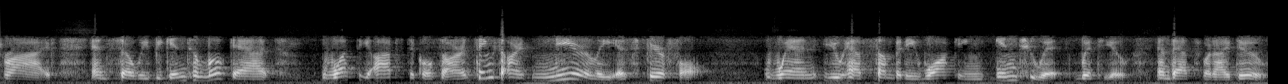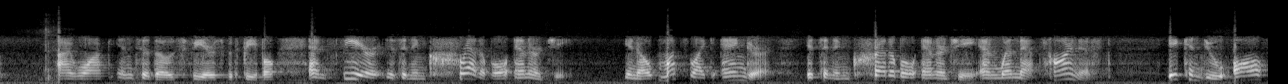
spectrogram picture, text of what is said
thrive. And so we begin to look at what the obstacles are, and things aren't nearly as fearful when you have somebody walking into it with you, and that's what I do. I walk into those fears with people, and fear is an incredible energy. You know, much like anger, it's an incredible energy, and when that's harnessed, it can do all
